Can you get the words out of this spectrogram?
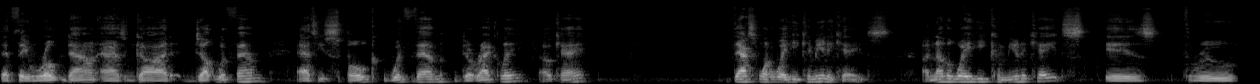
that they wrote down as God dealt with them, as He spoke with them directly. Okay? That's one way He communicates. Another way He communicates is through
